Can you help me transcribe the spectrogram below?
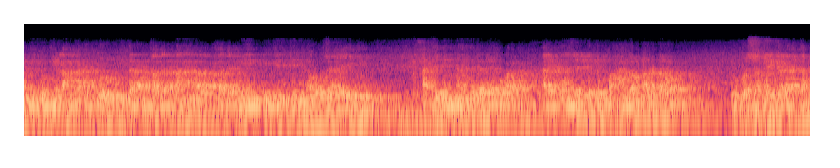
mengikuti langkah guru kita. Qadaman ala qadami bijiddin nawza'i hadirin hadirin buat hari musim ketumpahan dolar atau Dubes Amerika datang.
